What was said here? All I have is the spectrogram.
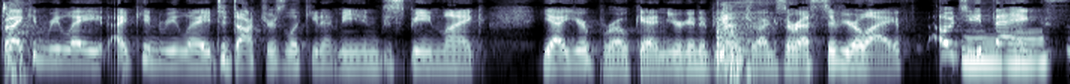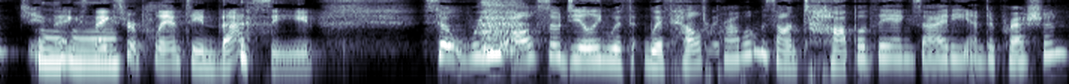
But I can relate. I can relate to doctors looking at me and just being like, yeah, you're broken. You're going to be on drugs the rest of your life. Oh, gee, mm-hmm. thanks. Gee, mm-hmm. thanks. Thanks for planting that seed. So were you also dealing with, with health problems on top of the anxiety and depression?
